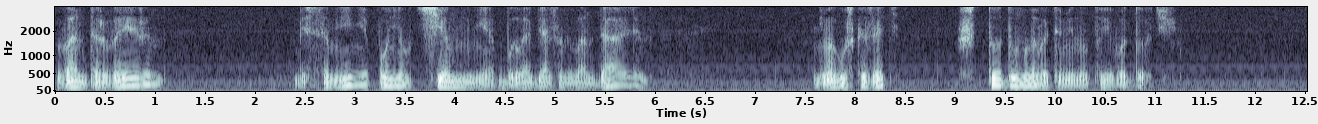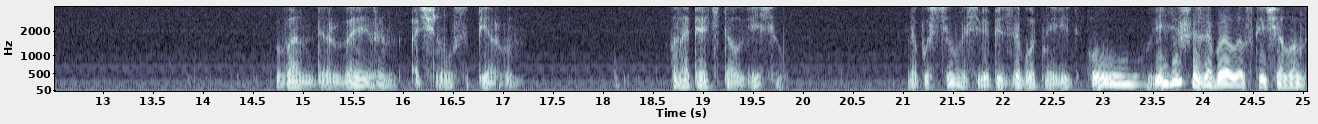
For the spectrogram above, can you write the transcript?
Вандер Вейрен без сомнения понял, чем мне был обязан Вандален. Не могу сказать, что думала в эту минуту его дочь. Вандер Вейрен очнулся первым. Он опять стал весел, напустил на себя беззаботный вид. «О, видишь, Изабелла!» — вскричал он.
